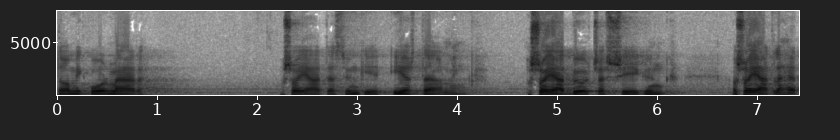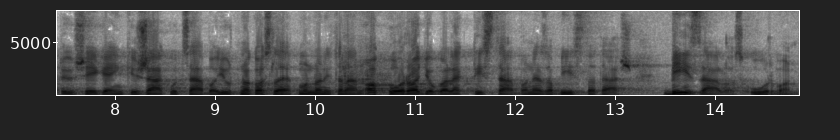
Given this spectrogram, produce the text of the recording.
de amikor már a saját eszünk értelmünk, a saját bölcsességünk, a saját lehetőségeink is zsákutcába jutnak, azt lehet mondani talán, akkor ragyog a legtisztábban ez a bíztatás. Bízzál az Úrban,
